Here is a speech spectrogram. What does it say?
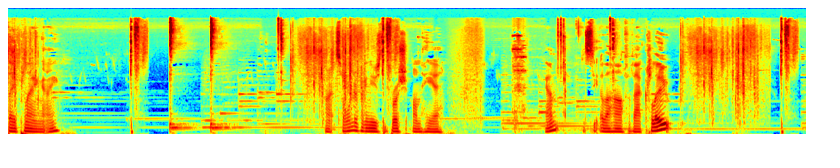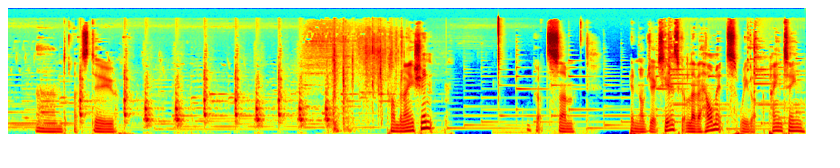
They playing, eh? Alright, so I wonder if I can use the brush on here. Can. That's the other half of our clue. And let's do combination. We've got some hidden objects here. It's got a leather helmet. We've got a painting.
